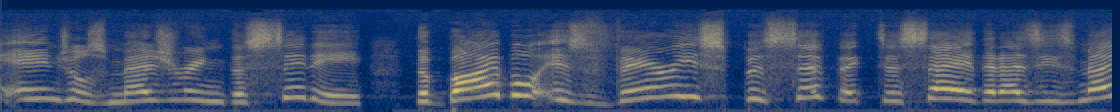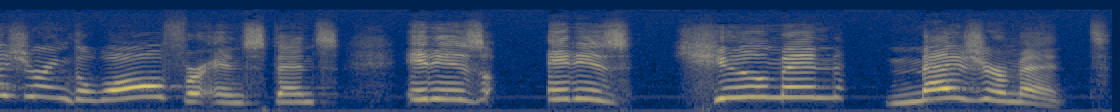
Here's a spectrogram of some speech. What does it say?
the angel's measuring the city, the Bible is very specific to say that as he's measuring the wall, for instance, it is, it is human measurement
